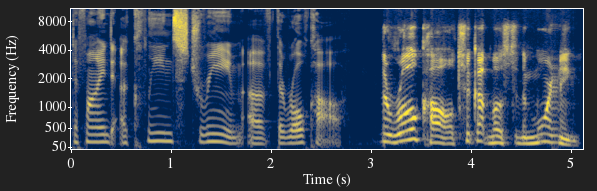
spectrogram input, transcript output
to find a clean stream of the roll call. The roll call took up most of the morning.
